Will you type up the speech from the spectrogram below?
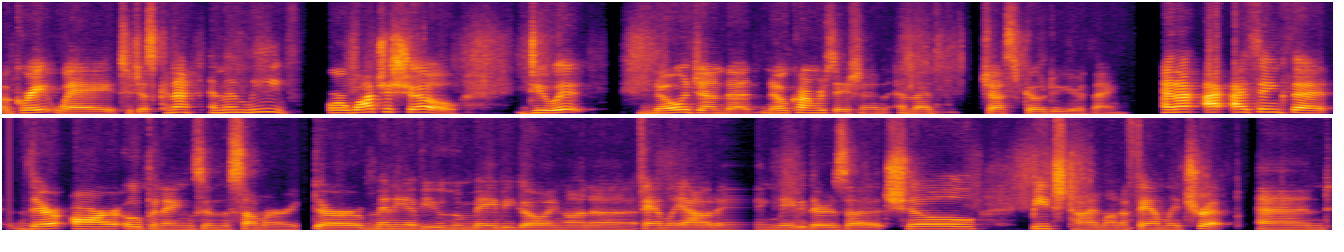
a great way to just connect and then leave or watch a show. Do it no agenda, no conversation, and then just go do your thing. And I, I, think that there are openings in the summer. There are many of you who may be going on a family outing. Maybe there's a chill beach time on a family trip. And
